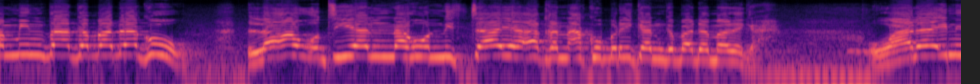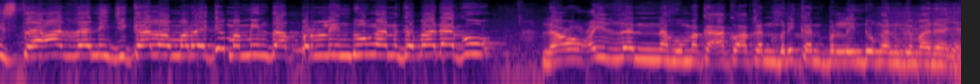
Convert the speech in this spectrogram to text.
meminta kepadaku la'utiyannahu niscaya akan aku berikan kepada mereka. Wala in ista'adzani jikalau mereka meminta perlindungan kepadaku, la'u'idzannahu maka aku akan berikan perlindungan kepadanya.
